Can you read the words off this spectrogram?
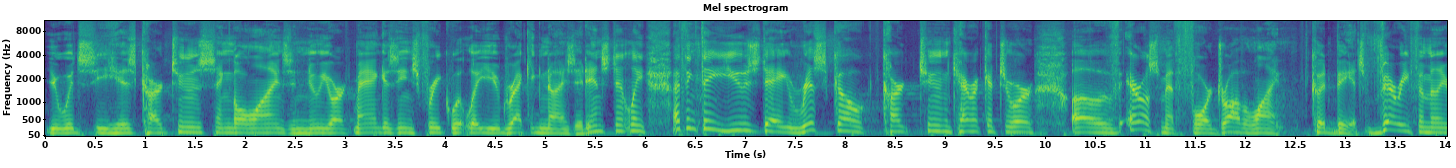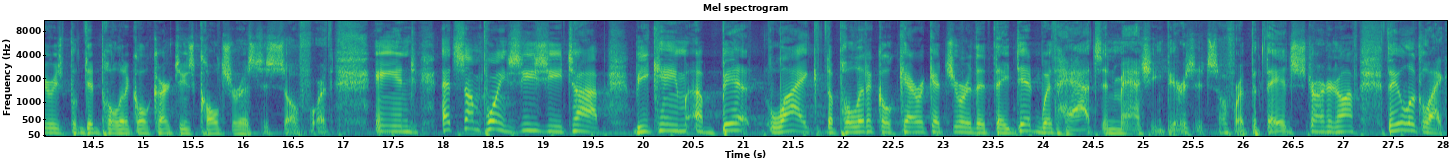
You would see his cartoons, single lines in New York magazines frequently. You'd recognize it instantly. I think they used a Risco cartoon caricature of Aerosmith for Draw the Line could be. It's very familiar. He did political cartoons, culturist, and so forth. And at some point, ZZ Top became a bit like the political caricature that they did with hats and matching beards and so forth. But they had started off, they looked like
